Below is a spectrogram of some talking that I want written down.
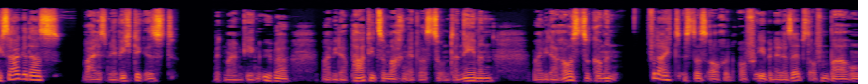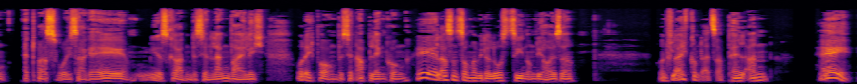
Ich sage das, weil es mir wichtig ist, mit meinem Gegenüber mal wieder Party zu machen, etwas zu unternehmen, mal wieder rauszukommen. Vielleicht ist das auch auf Ebene der Selbstoffenbarung etwas, wo ich sage, hey, mir ist gerade ein bisschen langweilig oder ich brauche ein bisschen Ablenkung. Hey, lass uns doch mal wieder losziehen um die Häuser. Und vielleicht kommt als Appell an, hey,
